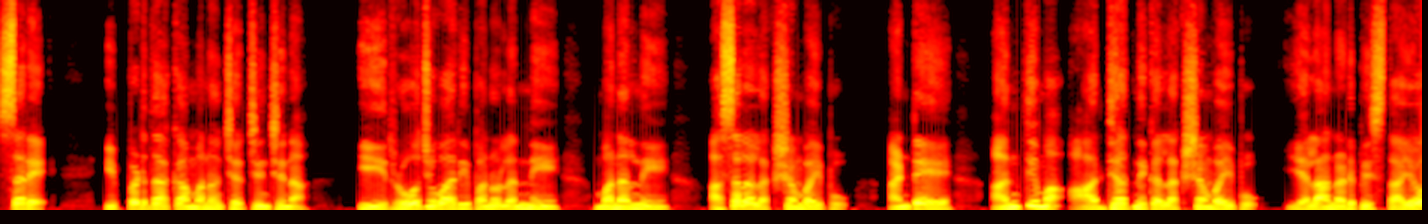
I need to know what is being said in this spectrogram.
సరే ఇప్పటిదాకా మనం చర్చించిన ఈ రోజువారీ పనులన్నీ మనల్ని అసల లక్ష్యం వైపు అంటే అంతిమ ఆధ్యాత్మిక లక్ష్యం వైపు ఎలా నడిపిస్తాయో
